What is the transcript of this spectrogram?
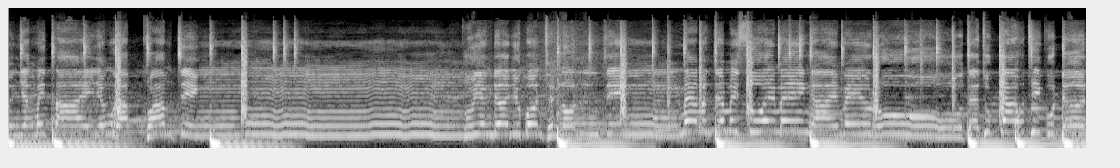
มึงยังไม่ตายยังรับความจริง กูยังเดินอยู่บนถนนจริง แม้มันจะไม่สวยไม่ง่ายไม่รู้ แต่ทุกก้าวที่กูเดิน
